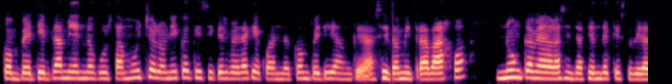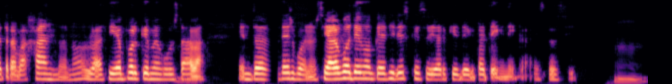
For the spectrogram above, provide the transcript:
competir también me gusta mucho. Lo único que sí que es verdad que cuando he competido, aunque ha sido mi trabajo, nunca me ha dado la sensación de que estuviera trabajando, ¿no? Lo hacía porque me gustaba. Entonces, bueno, si algo tengo que decir es que soy arquitecta técnica, esto sí. Mm.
